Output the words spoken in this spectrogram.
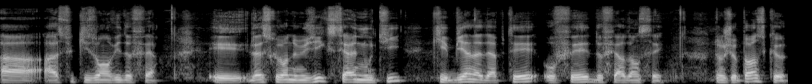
à ce qu'ils ont envie de faire. Et l'instrument de musique, c'est un outil qui est bien adapté au fait de faire danser. Donc je pense que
